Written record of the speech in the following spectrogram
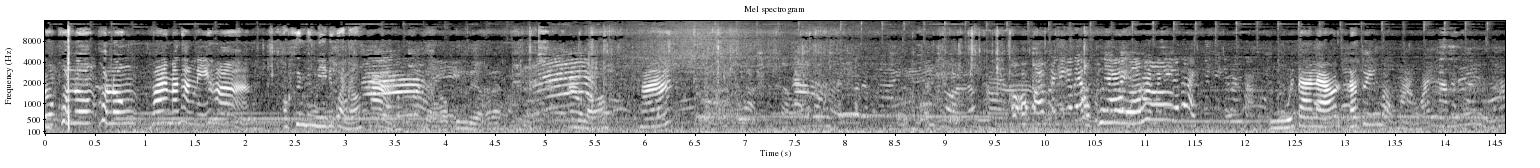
ลุงคุณลุงคุณลุงว่าย มาทางนี้ค่ะ เอาขึ้นทางนี้ดีกว่าเนาะค่ะเดี๋ยวเราขึ้นเรือก็ได้ครับเอาเหรอฮะเอาไปนี่ก็ได้เอาขึ้นเรือให้มานี่ก็ได้ขึ้นนี่ก็ได้ค่ะอู้ตายแล้ว แล้วตัวเองบอกหมาว่ายน้ำได้อยู่นะ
